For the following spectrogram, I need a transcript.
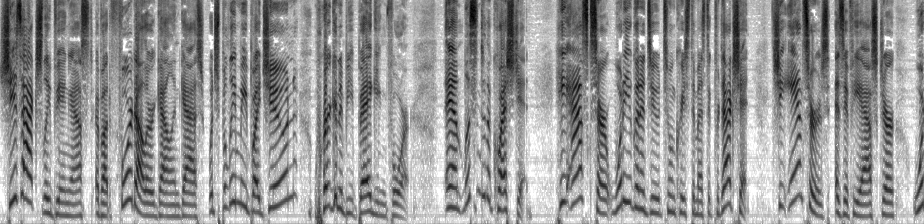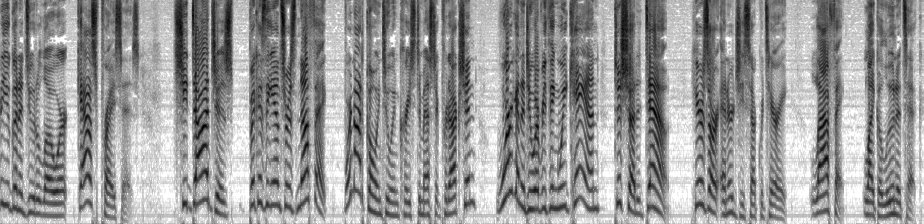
She's actually being asked about $4 a gallon gas, which believe me by June we're going to be begging for. And listen to the question. He asks her, "What are you going to do to increase domestic production?" She answers as if he asked her, What are you going to do to lower gas prices? She dodges because the answer is nothing. We're not going to increase domestic production. We're going to do everything we can to shut it down. Here's our energy secretary laughing like a lunatic.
